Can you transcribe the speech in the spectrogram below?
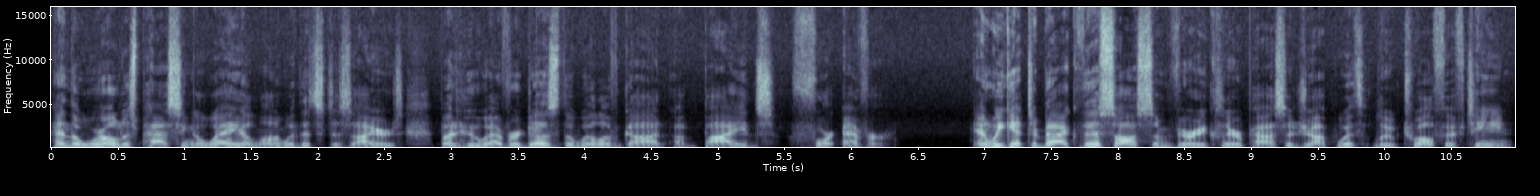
And the world is passing away along with its desires, but whoever does the will of God abides forever. And we get to back this awesome, very clear passage up with Luke 12 15.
